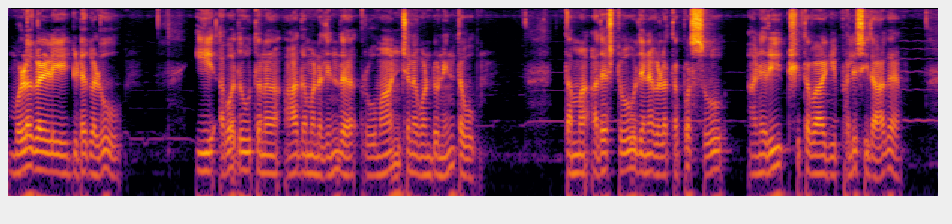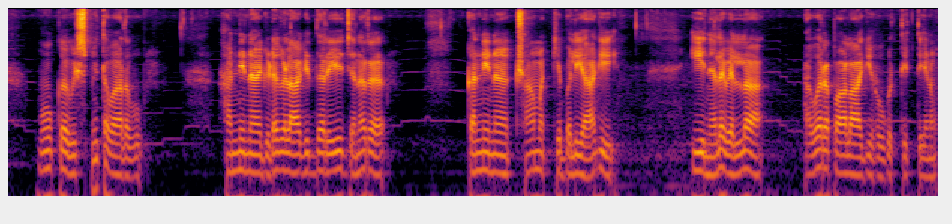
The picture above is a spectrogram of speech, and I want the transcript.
ಮುಳಗಳ್ಳಿ ಗಿಡಗಳು ಈ ಅವಧೂತನ ಆಗಮನದಿಂದ ರೋಮಾಂಚನಗೊಂಡು ನಿಂತವು. ತಮ್ಮ ಅದೆಷ್ಟೋ ದಿನಗಳ ತಪಸ್ಸು ಅನಿರೀಕ್ಷಿತವಾಗಿ ಫಲಿಸಿದಾಗ ಮೂಕ ವಿಸ್ಮಿತವಾದವು. ಹಣ್ಣಿನ ಗಿಡಗಳಾಗಿದ್ದರೆ ಜನರ ಕಣ್ಣಿನ ಕ್ಷಾಮಕ್ಕೆ ಬಲಿಯಾಗಿ ಈ ನೆಲವೆಲ್ಲ ಅವರ ಪಾಲಾಗಿ ಹೋಗುತ್ತಿತ್ತೇನು.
